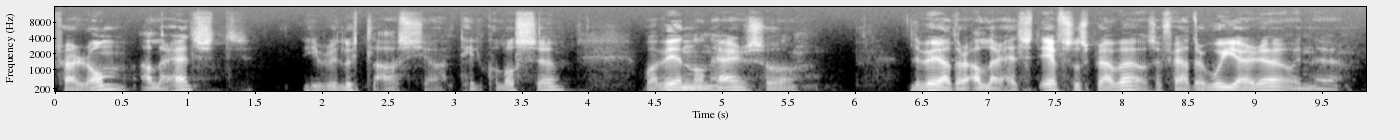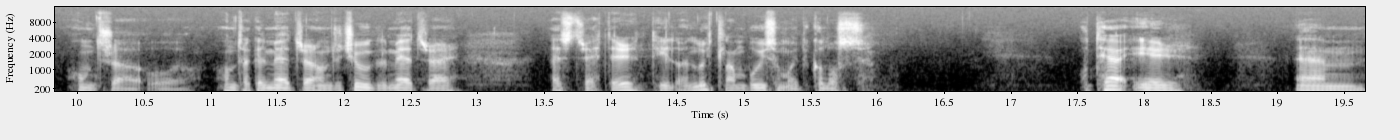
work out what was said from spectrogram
fra Rom aller helst i Lutla Asia til Kolosse. Og av en noen her så leverer der aller helst Efesusbrauet og så fer der vujere og en 100 og 100 km, 120 km estretter til en Lutland by som heter Kolosse. Og det er um,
